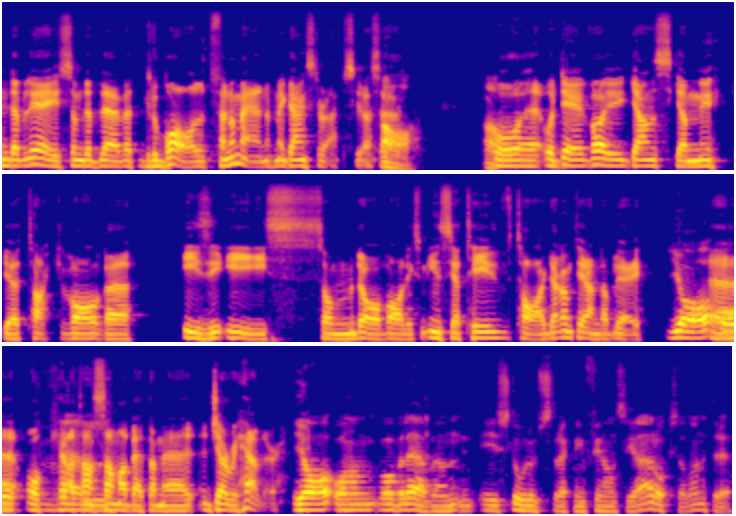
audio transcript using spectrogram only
NWA som det blev ett globalt fenomen med gangsterrap skulle jag säga. Ja. Ja. Och, eh, och det var ju ganska mycket tack vare Easy E som då var liksom initiativtagaren till NWA. Ja, Eh, och väl- att han samarbetar med Jerry Heller. Ja, och han var väl även i stor utsträckning finansiär också, var han inte det?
